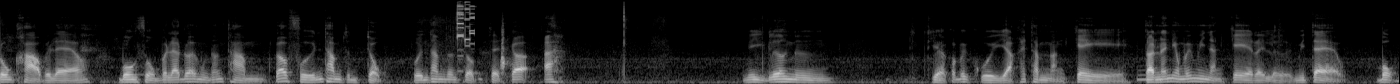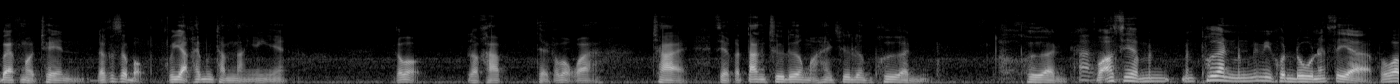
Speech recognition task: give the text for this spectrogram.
ลงข่าวไปแล้วบวงสรวงไปแล้วด้วยมึงต้องทำก็ฝืนทำจนจบ ฝืนทำจนจบ เสร็จก็อะมีอีกเรื่องหนึ่ง เสียก็ไปคุยอยากให้ทำหนังเกย์ตอนนั้นยังไม่มีหนังเกย์อะไรเลย มีแต่บกแบกหมอเทรนแล้วก็เสียบอกกูอยากให้มึงทำหนังอย่างเงี้ยก็บอกแล้วครับเสียก็บอกว่า ใช่เสียก็ตั้งชื่อเรื่องมาให้ชื่อเรื่องเพื่อนเพื่อนบอกเอาเสียมันมันเพื่อนมันไม่มีคนดูนะเสีย เพราะว่า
